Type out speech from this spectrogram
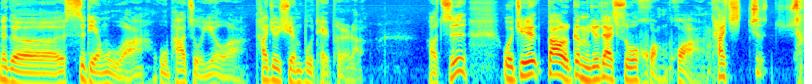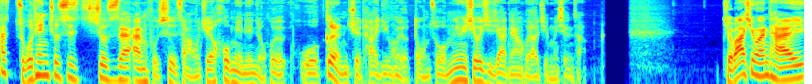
那个四点五啊，五趴左右啊，他就宣布 taper 了。好，只是我觉得鲍尔根本就在说谎话，他就他昨天就是就是在安抚市场。我觉得后面那种会，我个人觉得他一定会有动作。我们那边休息一下，等下回到节目现场。九八新闻台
